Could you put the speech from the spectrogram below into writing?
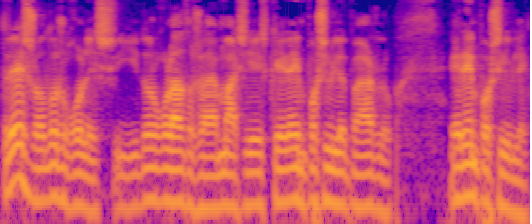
Tres o dos goles y dos golazos además. Y es que era imposible pararlo. Era imposible.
